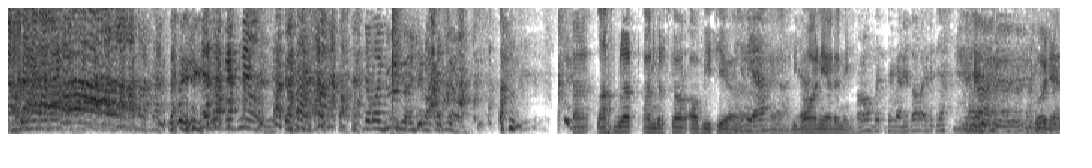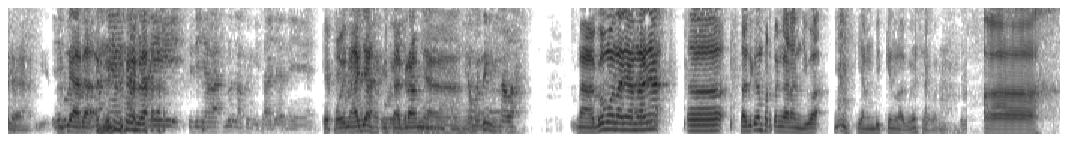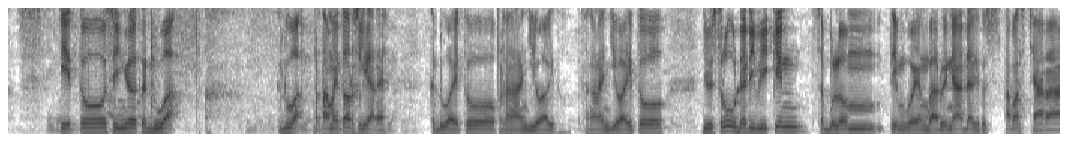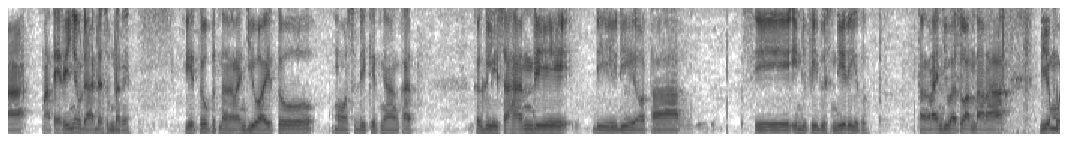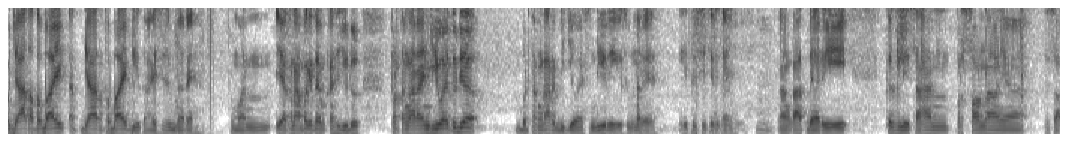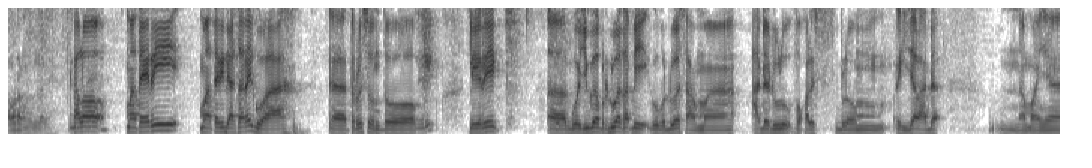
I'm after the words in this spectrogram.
Eh, Last Blood underscore official. Di sini ya. di bawah nih ada nih. Tolong tim editor edit ya. Di bawah nih ada. Nanti ada. CD-nya Last Blood langsung bisa aja nih. Kepoin aja Instagramnya. Yang penting bisa lah. Nah, gue mau nanya-nanya. eh tadi kan pertengkaran jiwa. Yang bikin lagunya siapa nih? eh itu single kedua. Kedua, pertama itu harus liar ya. Kedua itu pertengahan jiwa gitu. Pertengahan jiwa itu justru udah dibikin sebelum tim gue yang baru ini ada gitu. Apa secara materinya udah ada sebenarnya. Itu pertengahan jiwa itu mau sedikit ngangkat kegelisahan di di di otak si individu sendiri gitu. Tangerang jiwa tuh antara dia mau jahat atau baik, jahat atau baik gitu aja sih sebenarnya. Cuman ya kenapa kita kasih judul pertengkaran jiwa itu dia bertengkar di jiwanya sendiri sebenarnya. Itu sih ceritanya. Ngangkat dari kegelisahan personalnya seseorang sebenarnya. Kalau materi materi dasarnya gua eh, terus untuk lirik? eh, gue juga berdua tapi gue berdua sama ada dulu vokalis sebelum Rizal ada. Namanya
